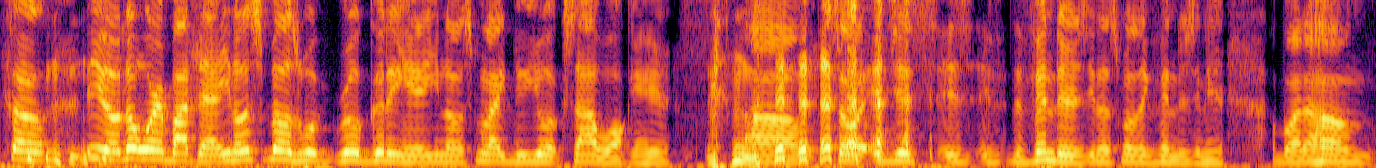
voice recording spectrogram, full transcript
So you know, don't worry about that. You know, it smells real, good in here. You know, it smells like New York sidewalk in here. Um, so it just is the vendors. You know, it smells like vendors in here. But um,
